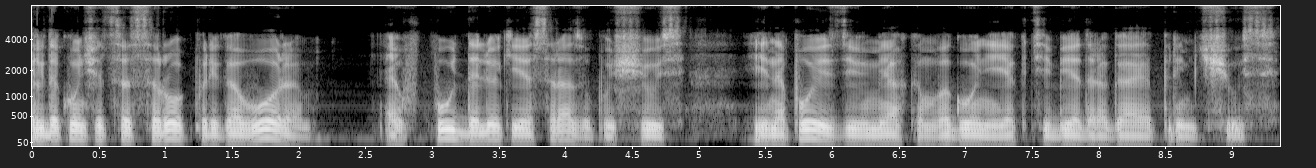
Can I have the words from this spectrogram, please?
Когда кончится срок приговора, э, в путь далекий я сразу пущусь, и на поезде в мягком вагоне я к тебе, дорогая, примчусь.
